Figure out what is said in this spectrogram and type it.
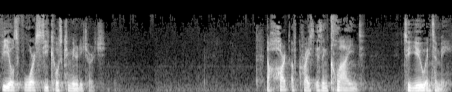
feels for Seacoast Community Church. The heart of Christ is inclined to you and to me.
